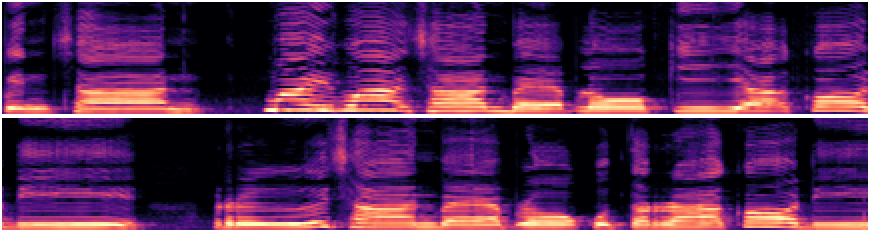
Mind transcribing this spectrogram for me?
เป็นฌาน ไม่ว่าฌานแบบโลกียะก็ดี หรือฌานแบบโลกุตระก็ดี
